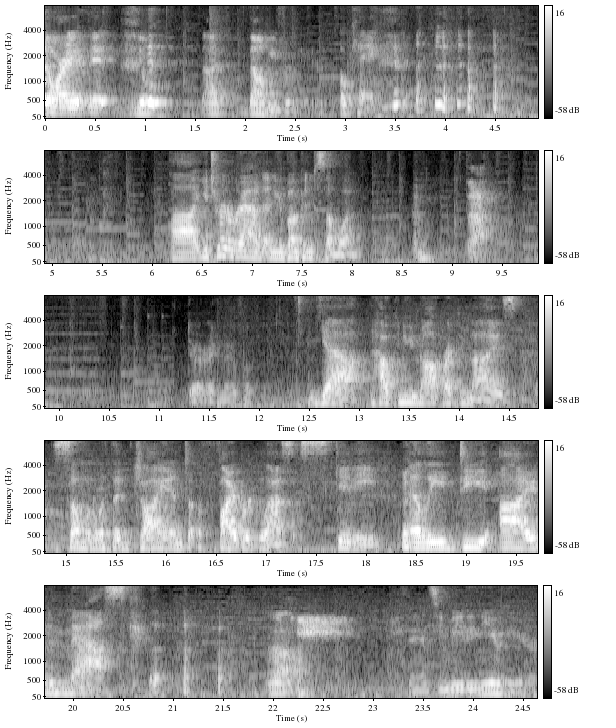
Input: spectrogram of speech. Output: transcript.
Don't worry, it, you'll, uh, that'll be for later. Okay. uh, you turn around and you bump into someone. Ah. Do I recognize them? Yeah, how can you not recognize someone with a giant fiberglass, skitty, LED-eyed mask? Oh, fancy meeting you here.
